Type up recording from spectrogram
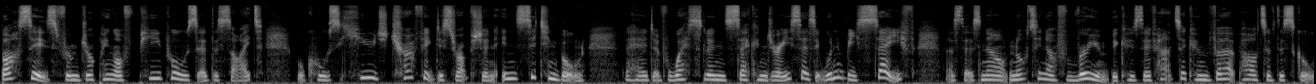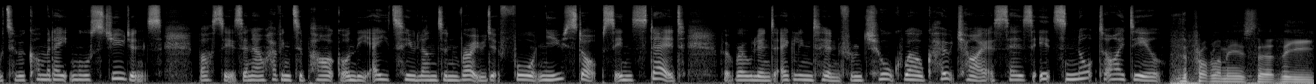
buses from dropping off pupils at the site will cause huge traffic disruption in Sittingbourne. The head of Westland Secondary says it wouldn't be safe as there's now not enough room because they've had to convert part of the school to accommodate more students. Buses are now having to park on the A2 London Road at four new stops instead. But Roland Eglinton from Chalkwell Coach Hire says it's not ideal. The problem is that the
